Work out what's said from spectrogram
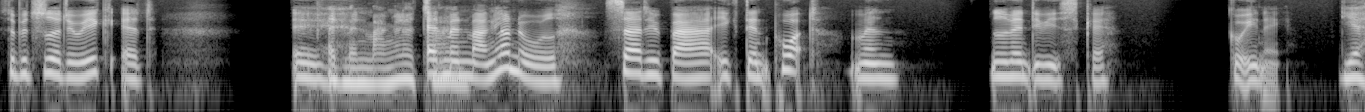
så betyder det jo ikke, at, øh, at man mangler tegn. at man mangler noget. Så er det bare ikke den port, man nødvendigvis skal gå ind af. Ja,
